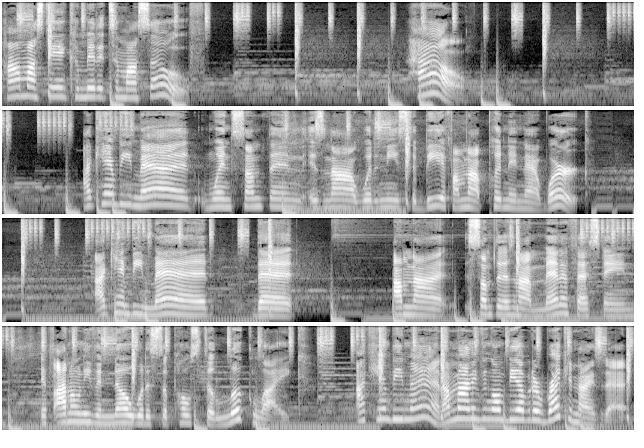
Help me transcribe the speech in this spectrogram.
How am I staying committed to myself? How? I can't be mad when something is not what it needs to be if I'm not putting in that work. I can't be mad that I'm not something is not manifesting if I don't even know what it's supposed to look like, I can't be mad. I'm not even going to be able to recognize that.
